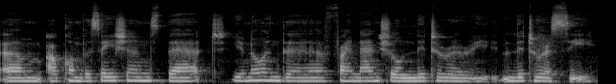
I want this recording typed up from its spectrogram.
um, are conversations that you know in the financial literary literacy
